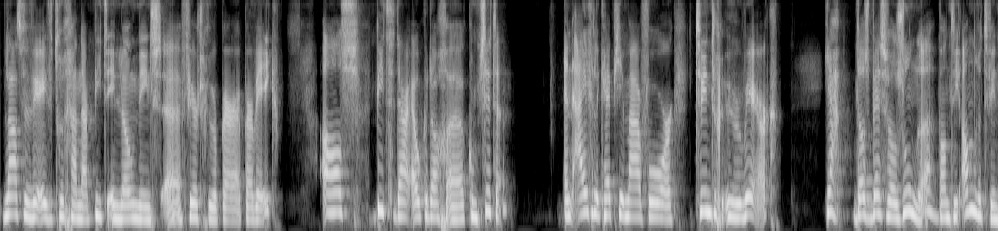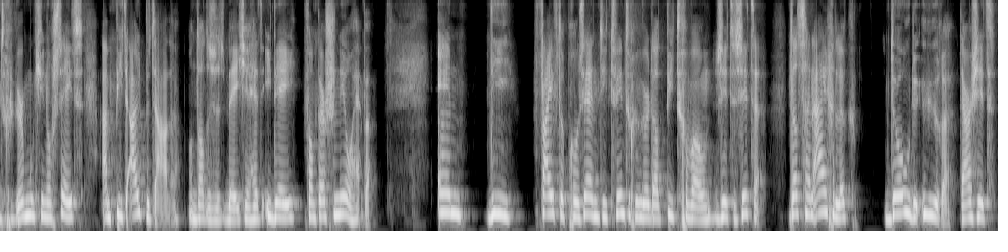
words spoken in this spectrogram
Laten we weer even teruggaan naar Piet in loondienst, uh, 40 uur per, per week. Als Piet daar elke dag komt zitten en eigenlijk heb je maar voor 20 uur werk, ja, dat is best wel zonde, want die andere 20 uur moet je nog steeds aan Piet uitbetalen. Want dat is het beetje het idee van personeel hebben. En die 50%, die 20 uur dat Piet gewoon zit te zitten, dat zijn eigenlijk dode uren. Daar zit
